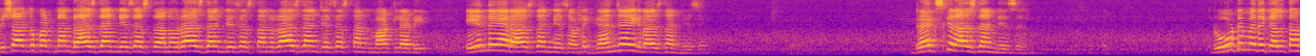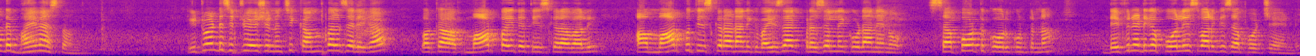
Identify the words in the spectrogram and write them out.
విశాఖపట్నాన్ని రాజధాని చేసేస్తాను రాజధాని చేసేస్తాను రాజధాని చేసేస్తాను అని మాట్లాడి ఏందయ్యా రాజధాని చేసావు అంటే గంజాయికి రాజధాని చేశారు డ్రగ్స్కి రాజధాని చేశారు. రోడ్డు మీదకి వెళ్తా ఉంటే భయం వేస్తుంది. ఇటువంటి సిచ్యువేషన్ నుంచి కంపల్సరీగా ఒక మార్పు అయితే తీసుకురావాలి. ఆ మార్పు తీసుకురావడానికి వైజాగ్ ప్రజల్ని కూడా నేను సపోర్ట్ కోరుకుంటున్నా. డెఫినెట్గా పోలీస్ వాళ్ళకి సపోర్ట్ చేయండి.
